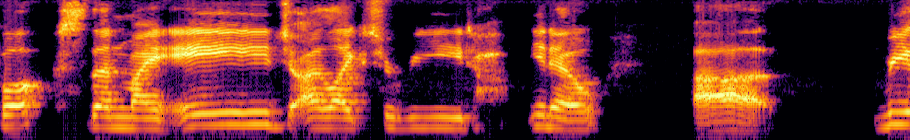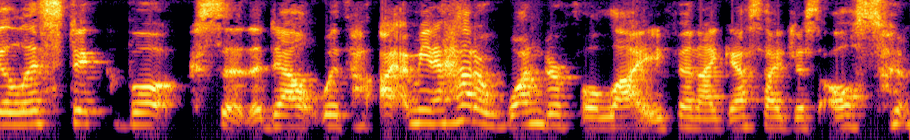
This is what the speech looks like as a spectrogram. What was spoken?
books than my age. I like to read, you know, uh, realistic books that dealt with i mean i had a wonderful life and i guess i just also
